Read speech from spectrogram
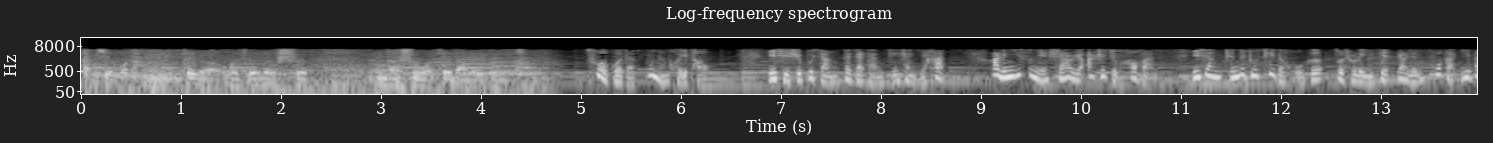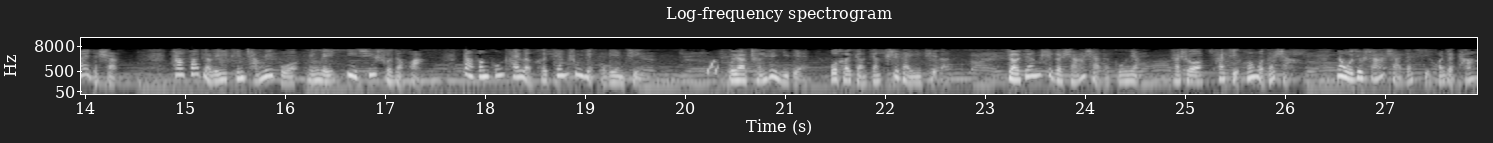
感谢过他。这个我觉得是应该是我最大的一个遗憾。错过的不能回头。也许是不想再在感情上遗憾。二零一四年十二月二十九号晚，一向沉得住气的胡歌做出了一件让人颇感意外的事儿。他发表了一篇长微博，名为“必须说的话”，大方公开了和江疏影的恋情。我要承认一点，我和小江是在一起了。小江是个傻傻的姑娘，她说她喜欢我的傻，那我就傻傻的喜欢着她。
